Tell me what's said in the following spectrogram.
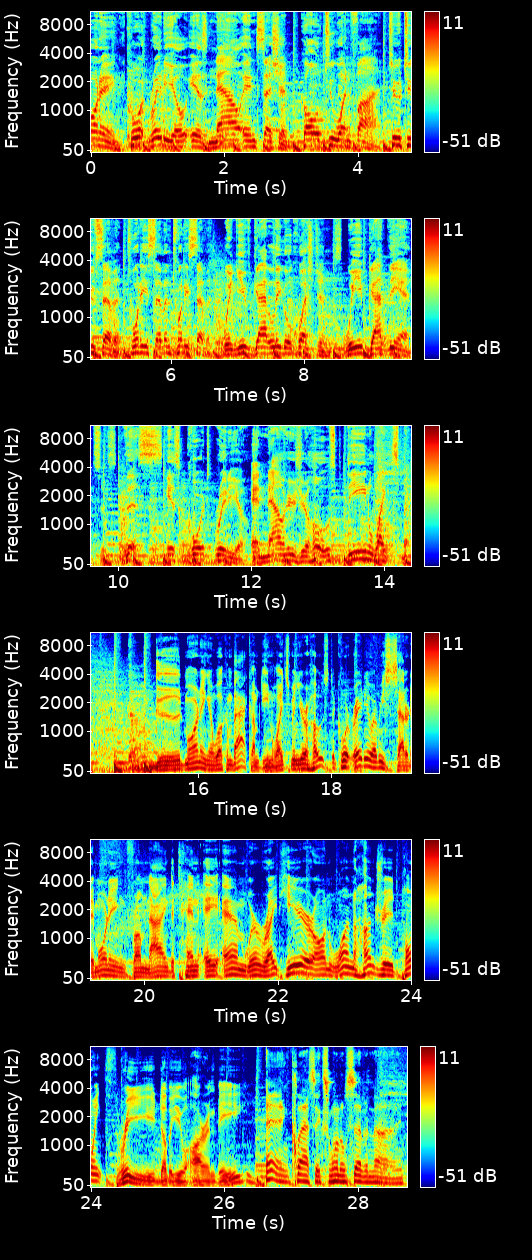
morning. Court Radio is now in session. Call 215 227 2727. When you've got legal questions, we've got the answers. This is Court Radio. And now here's your host, Dean Weitzman. Good morning and welcome back. I'm Dean Weitzman, your host of Court Radio every Saturday morning from 9 to 10 a.m. We're right here on 100.3 WRNB. And Classics 1079.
